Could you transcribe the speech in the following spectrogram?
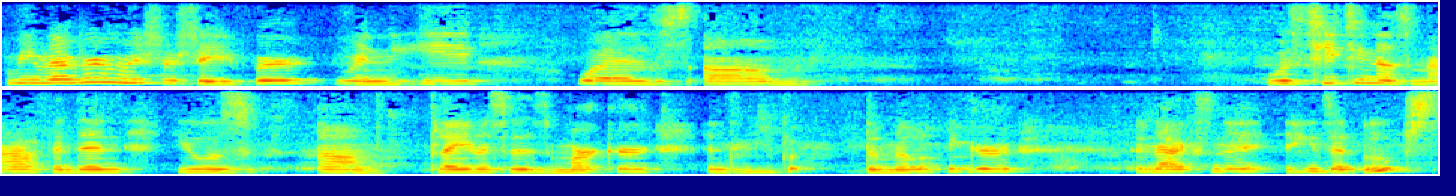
remember Mr. Schaefer when he was um was teaching us math, and then he was um, playing with his marker, and then he put the middle finger in accident. He said, "Oops."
